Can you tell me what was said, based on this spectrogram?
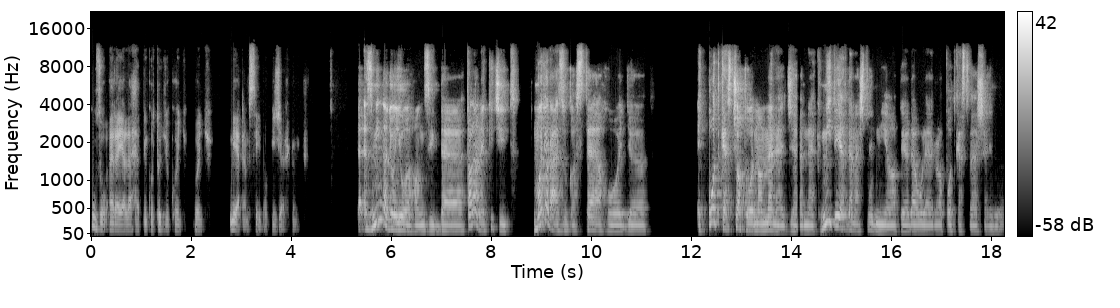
húzó ereje lehet, mikor tudjuk, hogy, hogy miért nem szép a kisgyerekünk. De ez mind nagyon jól hangzik, de talán egy kicsit magyarázzuk azt el, hogy egy podcast csatorna menedzsernek mit érdemes tudnia például erről a podcast versenyről?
